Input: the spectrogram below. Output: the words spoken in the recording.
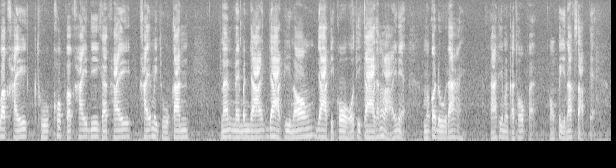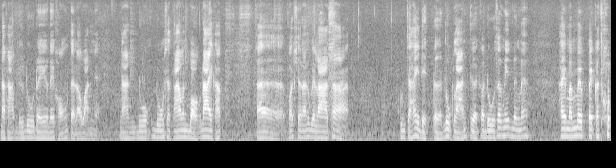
ว่าใครถูกคบกับใครดีกับใคร ใครไม่ถูกกันนั้นในบรรดาญาติพี่น้องญาติโกโหติกาทั้งหลายเนี่ย มันก็ดูได้นะที่มันกระทบอะของปีนักษัตริย์เนี่ยนะครับ หรือดูในในของแต่ละวันเนี่ย นะดวงดวงชะตามันบอกได้ครับเอ่อเพราะฉะนั้นเวลาถ้าคุณจะให้เด็กเกิดลูกหลานเกิดก็ดูสักนิดนึงนะ ให้มันไม่ไปกระทบ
